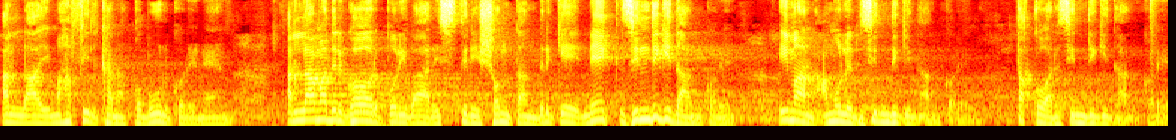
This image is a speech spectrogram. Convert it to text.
আল্লাহ এই মাহফিলখানা কবুল করে নেন। আল্লাহ আমাদের ঘর, পরিবার, স্ত্রী, সন্তানদেরকে নেক জিন্দিগি দান করেন। ইমান আমলের জিন্দিগি দান করেন। তাকোয়ার জিন্দিগি দান করেন।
